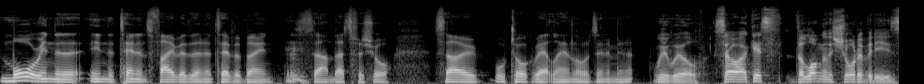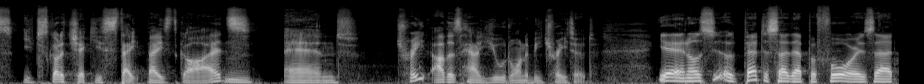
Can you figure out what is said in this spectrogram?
more in the in the tenant's favour than it's ever been. Is, um, that's for sure. So we'll talk about landlords in a minute. We will. So I guess the long and the short of it is you've just got to check your state-based guides and treat others how you would want to be treated. Yeah, and I was about to say that before is that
